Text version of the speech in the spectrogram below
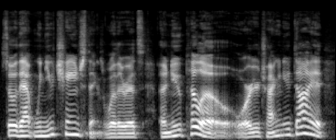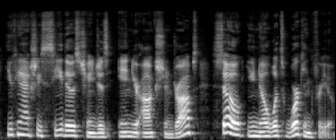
so that when you change things, whether it's a new pillow or you're trying a new diet, you can actually see those changes in your oxygen drops so you know what's working for you.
